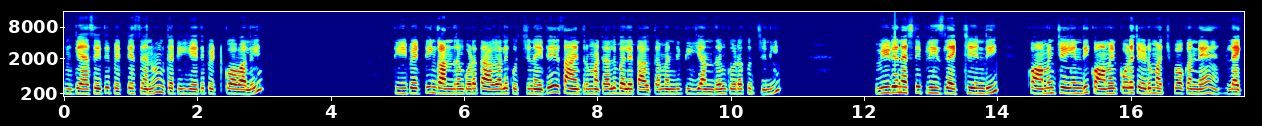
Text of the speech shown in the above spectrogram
గ్యాస్ అయితే పెట్టేశాను ఇంకా టీ అయితే పెట్టుకోవాలి. టీ పెట్టి ఇంకా అందరం కూడా తాగాలి. కూర్చుని అయితే సాయంత్రం మటాలు భలే తాగుతామండి. టీ అందరం కూడా కూర్చుని. వీడియో నచ్చితే ప్లీజ్ లైక్ చేయండి. కామెంట్ చేయండి. కామెంట్ కూడా చేయడం మర్చిపోకండి. లైక్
